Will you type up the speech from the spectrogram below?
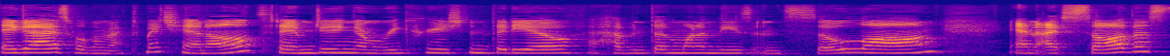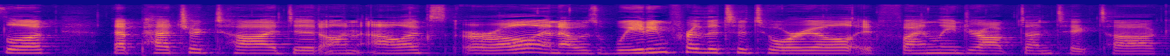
Hey guys, welcome back to my channel. Today I'm doing a recreation video. I haven't done one of these in so long, and I saw this look that Patrick Ta did on Alix Earle, and I was waiting for the tutorial. It finally dropped on TikTok.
